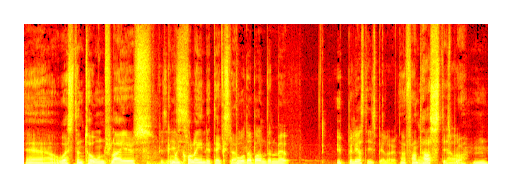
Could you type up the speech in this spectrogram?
eh, Western Tone Flyers. Precis. kan man kolla in lite extra. Båda banden med ypperliga stilspelare. Ja, fantastiskt Ja. bra. Mm.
